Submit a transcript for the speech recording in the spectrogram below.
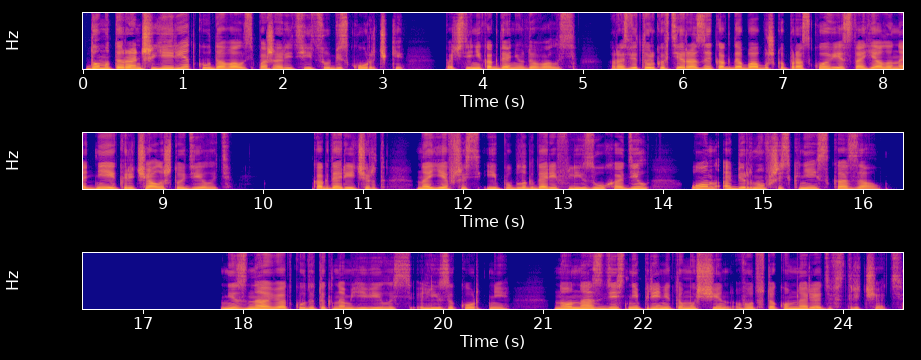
Дома-то раньше ей редко удавалось пожарить яйцо без корочки. Почти никогда не удавалось. Разве только в те разы, когда бабушка Просковья стояла над ней и кричала, что делать. Когда Ричард, наевшись и поблагодарив Лизу, уходил, он, обернувшись к ней, сказал — «Не знаю, откуда ты к нам явилась, Лиза Кортни, но у нас здесь не принято мужчин вот в таком наряде встречать».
